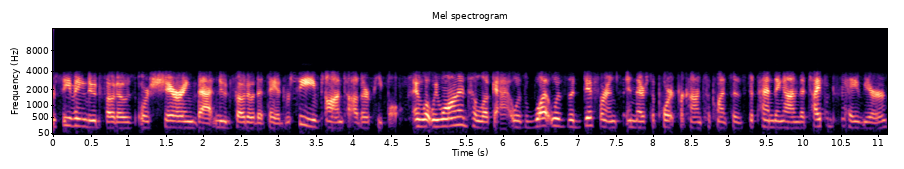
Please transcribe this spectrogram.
receiving nude photos or sharing that nude photo that they had received onto other people. And what we wanted to look at was what was the difference in their support for consequences depending on the type of behavior,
